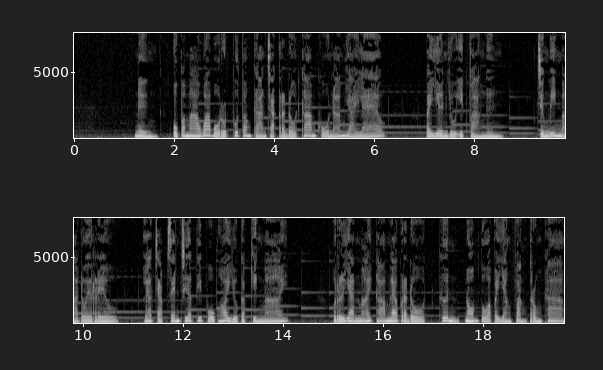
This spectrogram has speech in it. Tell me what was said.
1. อุปมาว่าบุรุษผู้ต้องการจะกระโดดข้ามคูน้ำใหญ่แล้ว ไปยืนอยู่อีกฝั่งหนึ่ง จึงวิ่งมาโดยเร็ว แล้วจับเส้นเชือกที่ผูกห้อยอยู่กับกิ่งไม้ หรือยันไม้ค้ำแล้วกระโดดขึ้นโน้มตัวไปยังฝั่งตรงข้าม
